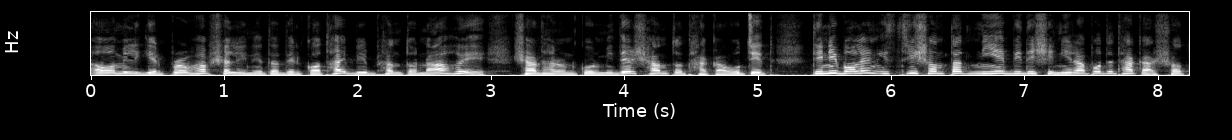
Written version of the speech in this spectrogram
আওয়ামী লীগের প্রভাবশালী নেতাদের কথায় বিভ্রান্ত না হয়ে সাধারণ কর্মীদের শান্ত থাকা উচিত। তিনি বলেন, স্ত্রী সন্তান নিয়ে বিদেশে নিরাপদে থাকা শত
